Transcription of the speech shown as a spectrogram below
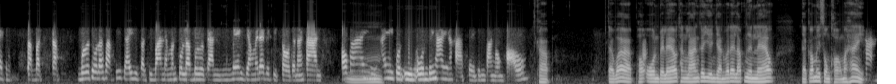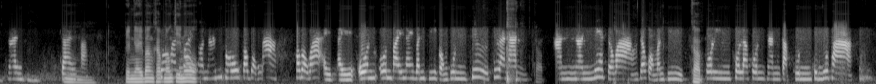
กับบัตรกับเบอร์โทรศัพท์ที่ใช้อยู่ปัจจุบันเนี่ยมันคนละเบอร์กันแม่ยังไม่ได้ไปติดต่อธนาคารเขาก็ให้อืมให้คนอื่นโอนไปให้นะคะแต่เป็นตังค์ของเขาครับ แต่ว่าพอโอนไปแล้วทางร้านก็ยืนยันว่าได้รับเงินแล้ว แต่ก็ไม่ส่งของมาให้ค่ะใช่ค่ะใช่ค่ะอืมเป็นไงบ้างครับน้องโทรมาจีโน่ด้วยตอนนั้นเขาเขาบอกว่าเขาบอกว่า ไอไอโอนโอนไปในบัญชีของคุณชื่อชื่ออนันต์ครับอันนันต์เมฆสว่างเจ้าของบัญชีครับคนคนละคนกันกับคุณคุณยุพา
